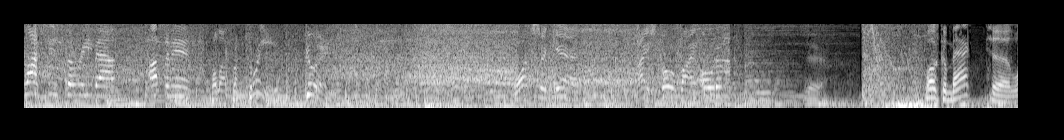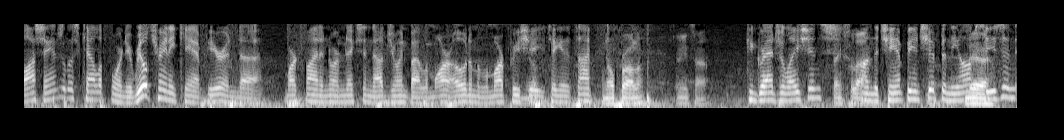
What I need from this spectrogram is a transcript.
flushes the rebound up and in. Pull up from three. Good. Once again, nice move by Odom. Yeah. Welcome back to Los Angeles, California. Real training camp here in uh, Marc Fein and Norm Nixon, now joined by Lamar Odom. And Lamar, appreciate you taking the time. No problem. Anytime. Congratulations Thanks a lot. on the championship in the offseason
